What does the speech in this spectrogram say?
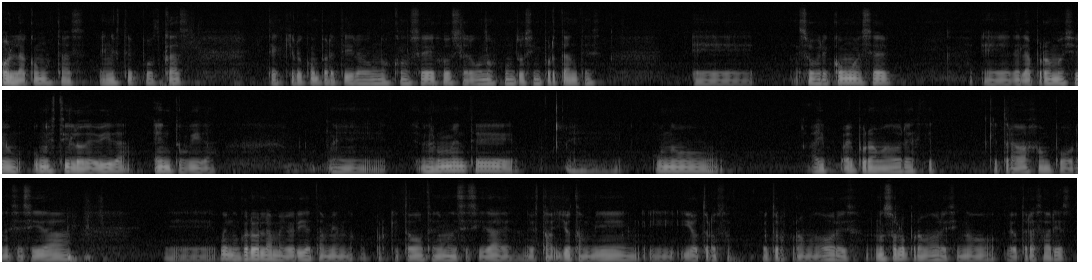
Hola, ¿cómo estás? En este podcast te quiero compartir algunos consejos y algunos puntos importantes eh, sobre cómo hacer eh, de la programación un estilo de vida en tu vida. Eh, normalmente uno hay, hay, programadores que, que, trabajan por necesidad. bueno, creo la mayoría también, ¿no? porque todos tenemos necesidades. Yo, yo también y, y otros otros programadores, no solo programadores, sino de otras áreas,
